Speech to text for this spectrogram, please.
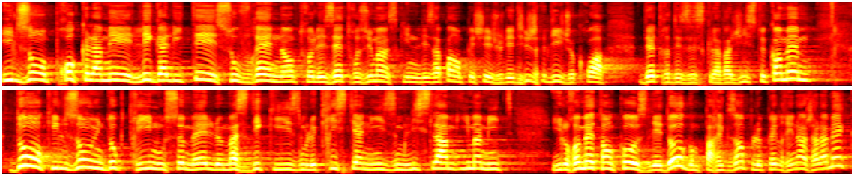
Ils ont proclamé l'égalité souveraine entre les êtres humains, ce qui ne les a pas empêchés, je l'ai déjà dit, je crois, d'être des esclavagistes quand même. Donc ils ont une doctrine où se mêlent le masdékisme, le christianisme, l'islam imamite. Ils remettent en cause les dogmes, par exemple le pèlerinage à la Mecque.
